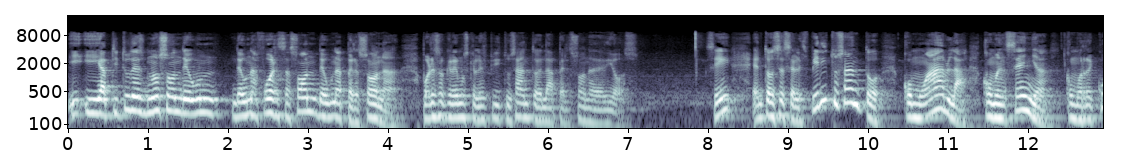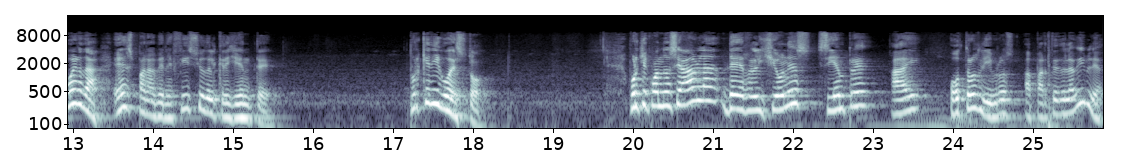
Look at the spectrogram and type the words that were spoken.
y, aptitudes no son de, un, de una fuerza, son de una persona. Por eso creemos que el Espíritu Santo es la persona de Dios. ¿Sí? Entonces el Espíritu Santo, como habla, como enseña, como recuerda, es para beneficio del creyente. ¿Por qué digo esto? Porque cuando se habla de religiones siempre hay otros libros aparte de la Biblia.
